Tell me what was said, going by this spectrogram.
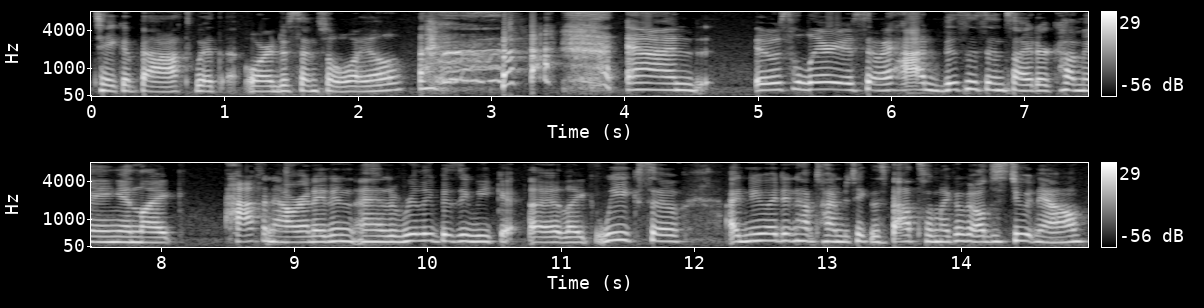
take a bath with orange essential oil. and it was hilarious. So I had Business Insider coming in like half an hour, and I didn't. I had a really busy week, uh, like week, so I knew I didn't have time to take this bath. So I'm like, okay, I'll just do it now.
